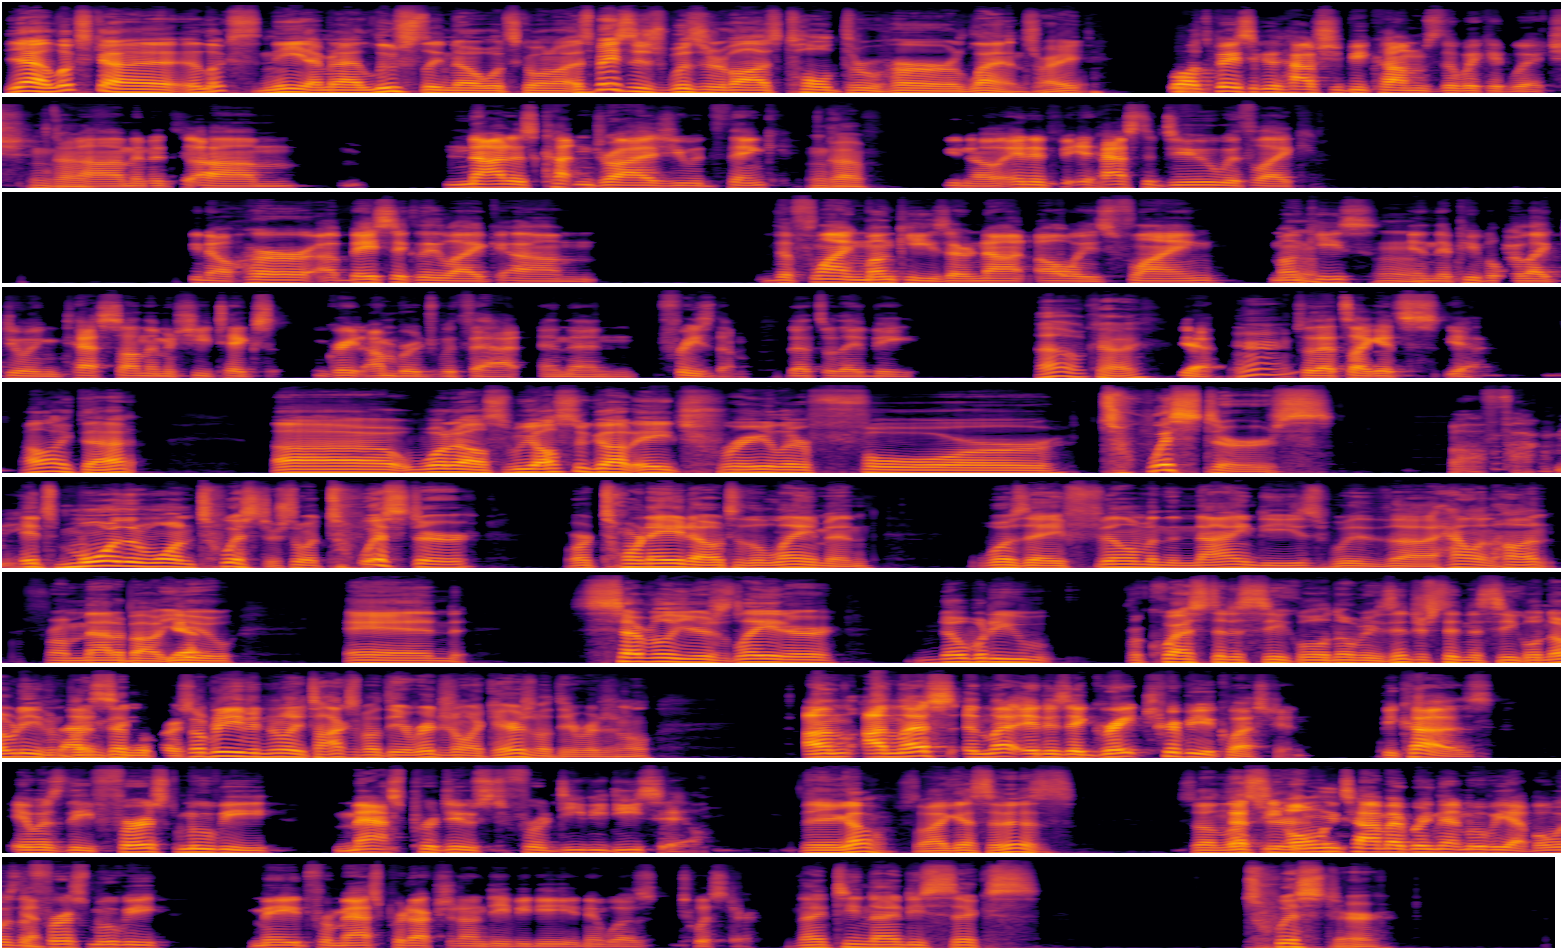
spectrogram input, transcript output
Yeah, it looks kind of it looks neat. I mean, I loosely know what's going on. It's basically just Wizard of Oz told through her lens, right? Well, it's basically how she becomes the Wicked Witch. Okay. Um, and it's um not as cut and dry as you would think. Okay. you know, and it it has to do with like, you know, her uh, basically like um, the flying monkeys are not always flying monkeys, mm. and the people are like doing tests on them, and she takes great umbrage with that, and then frees them. That's what they'd be. Oh, okay. Yeah. Right. So that's like it's yeah. I like that. Uh, what else? We also got a trailer for Twisters. Oh fuck me. It's more than one twister. So a twister or tornado to the layman was a film in the 90s with uh, Helen Hunt from Mad About Yep. You. And several years later, nobody requested a sequel. Nobody's interested in a sequel. Nobody even Not brings up, person. nobody even really talks about the original or cares about the original. Un- unless unless it is a great trivia question because it was the first movie mass produced for DVD sale. There you go. So I guess it is. So unless That's the only time I bring that movie up. What was the Yeah. first movie made for mass production on DVD? And it was Twister. 1996 Twister.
